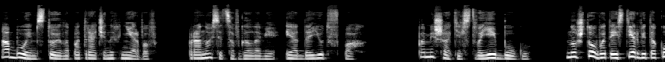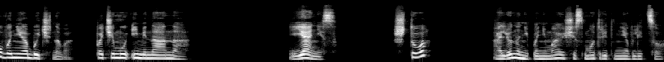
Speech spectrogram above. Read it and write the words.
обоим стоило потраченных нервов. Проносится в голове и отдают в пах. Помешательство ей богу. Но что в этой стерве такого необычного? Почему именно она? Янис. Что? Алена непонимающе смотрит мне в лицо.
